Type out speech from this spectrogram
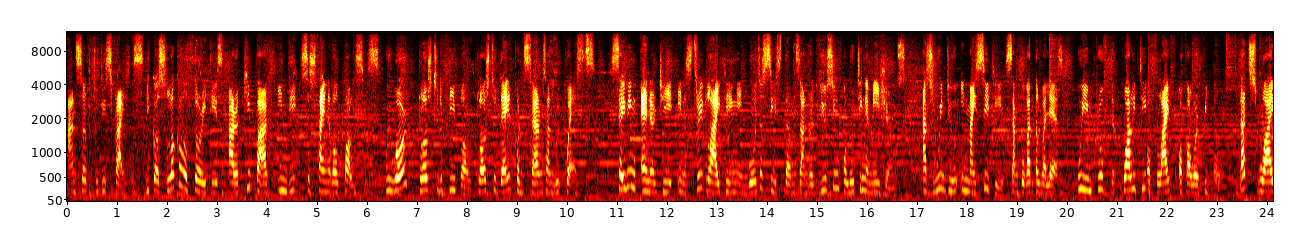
answer to this crisis, because local authorities are a key part in the sustainable policies. We work close to the people, close to their concerns and requests, saving energy in street lighting, in water systems and reducing polluting emissions, as we do in my city, Sant Cugat del Vallès. We improve the quality of life of our people. That's why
